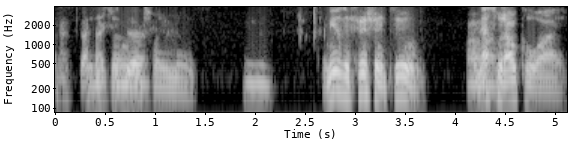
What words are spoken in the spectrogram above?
That's that's actually good. and 20 minutes. Mhm. And he was efficient too. And that's Uh-huh. without Kawhi.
